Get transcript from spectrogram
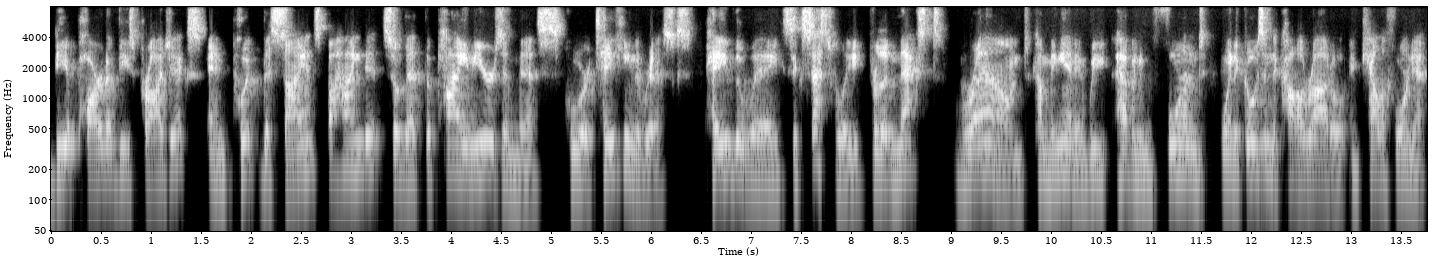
be a part of these projects and put the science behind it so that the pioneers in this who are taking the risks pave the way successfully for the next round coming in. And we have an informed when it goes into Colorado and California.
